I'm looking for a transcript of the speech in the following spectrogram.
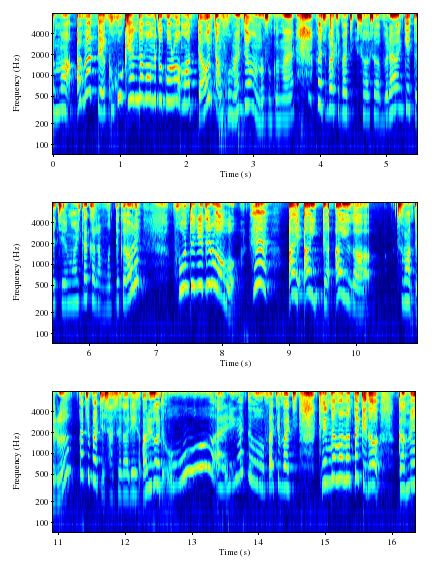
うま、あ、待って、ここけん玉のところ？待って、あおいちゃんコメント読むの遅くない？パチパチパチ。そうそう、ブランケット注文したから持ってくる。あれ？本当に寝てるわ、ご。え、詰まってる？パチパチ、さすがです。ありがとう。おー、ありがとう。パチパチ。けん玉乗ったけど、画面、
